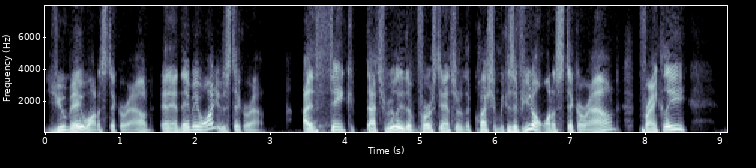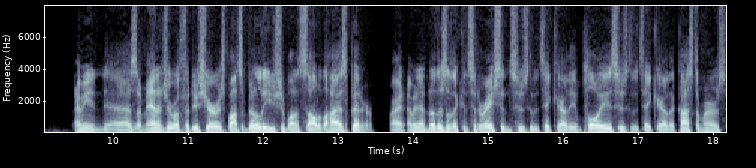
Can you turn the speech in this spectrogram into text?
you may want to stick around, and, and they may want you to stick around. I think that's really the first answer to the question because if you don't want to stick around, frankly, I mean, as a manager with fiduciary responsibility, you should want to sell to the highest bidder, right? I mean, I know there's other considerations. Who's going to take care of the employees? Who's going to take care of the customers,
